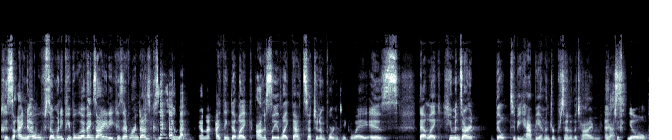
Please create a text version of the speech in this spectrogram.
because I know so many people who have anxiety because everyone does because it's human. and I think that like honestly, like that's such an important takeaway is that like humans aren't built to be happy 100% of the time and yes. to feel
